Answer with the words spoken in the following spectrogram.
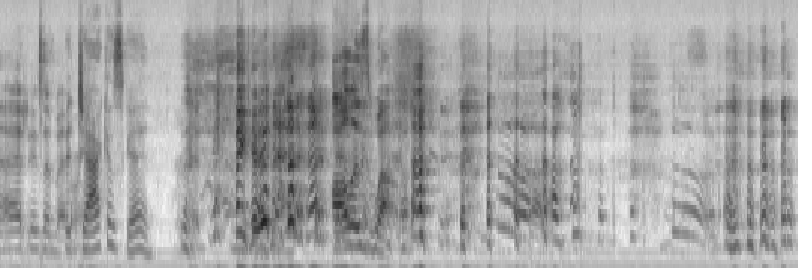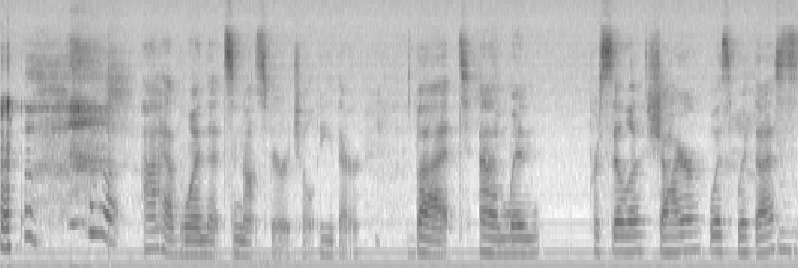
Yes. That is a memory. But Jack is good. We're good. All is well. I have one that's not spiritual either. But um, when Priscilla Shirer was with us,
